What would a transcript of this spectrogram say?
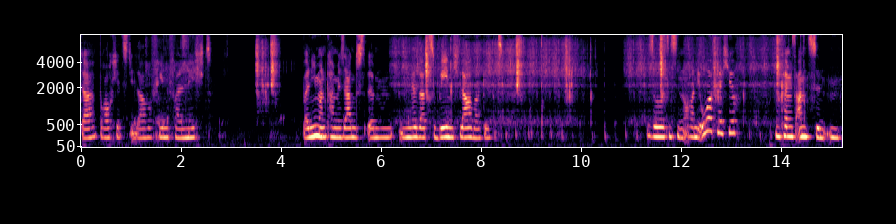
da brauche ich jetzt die Lava auf jeden Fall nicht. Weil niemand kann mir sagen, dass ähm, Nether zu wenig Lava gibt. So, jetzt müssen wir noch an die Oberfläche. Dann können wir es anzünden.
